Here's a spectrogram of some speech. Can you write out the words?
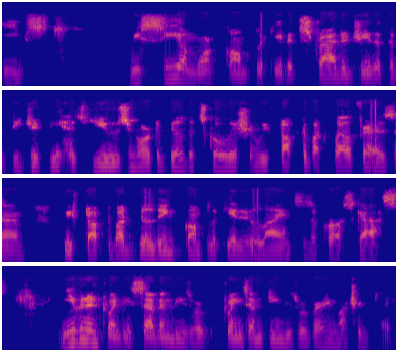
east, we see a more complicated strategy that the BJP has used in order to build its coalition. We've talked about welfareism. We've talked about building complicated alliances across castes. Even in 27, these were 2017, these were very much in play.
